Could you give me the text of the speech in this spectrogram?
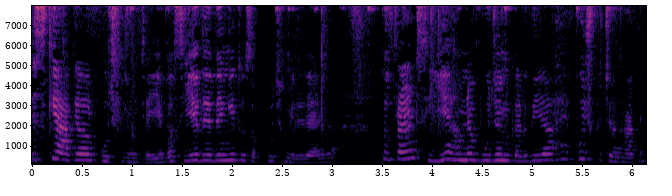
इसके आगे और कुछ नहीं चाहिए। बस ये दे देंगे तो सब कुछ मिल जाएगा। तो फ्रेंड्स ये हमने पूजन कर दिया है। पुष्प चढ़ा दें।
